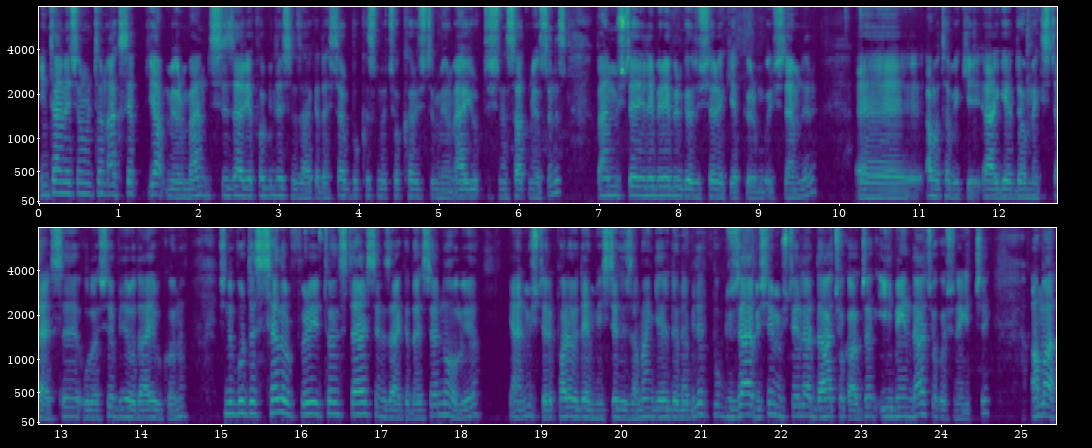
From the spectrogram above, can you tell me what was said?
International Return Accept yapmıyorum ben. Sizler yapabilirsiniz arkadaşlar. Bu kısmı çok karıştırmıyorum. Eğer yurt dışına satmıyorsanız ben müşteriyle birebir görüşerek yapıyorum bu işlemleri. Ee, ama tabii ki eğer geri dönmek isterse ulaşabilir. O da ayrı bir konu. Şimdi burada seller free returns derseniz arkadaşlar ne oluyor? Yani müşteri para ödemiyor. istediği zaman geri dönebilir. Bu güzel bir şey. Müşteriler daha çok alacak. eBay'in daha çok hoşuna gidecek. Ama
